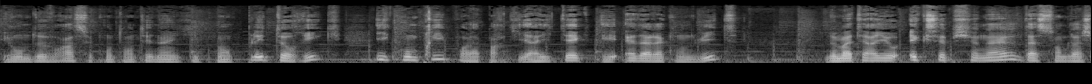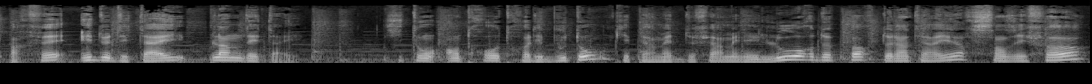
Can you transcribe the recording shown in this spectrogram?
et on devra se contenter d'un équipement pléthorique, y compris pour la partie high-tech et aide à la conduite, de matériaux exceptionnels, d'assemblage parfait et de détails, plein de détails. Citons entre autres les boutons qui permettent de fermer les lourdes portes de l'intérieur sans effort,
